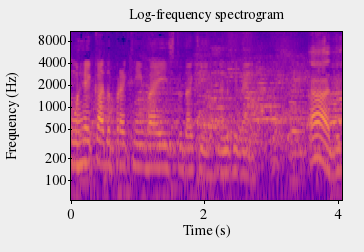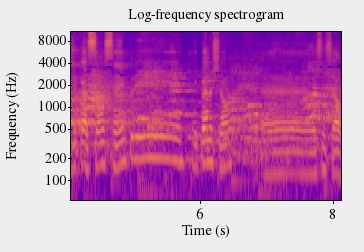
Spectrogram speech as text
Um recado pra quem vai estudar aqui ano que vem? Ah, dedicação sempre e pé no chão. É o essencial.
